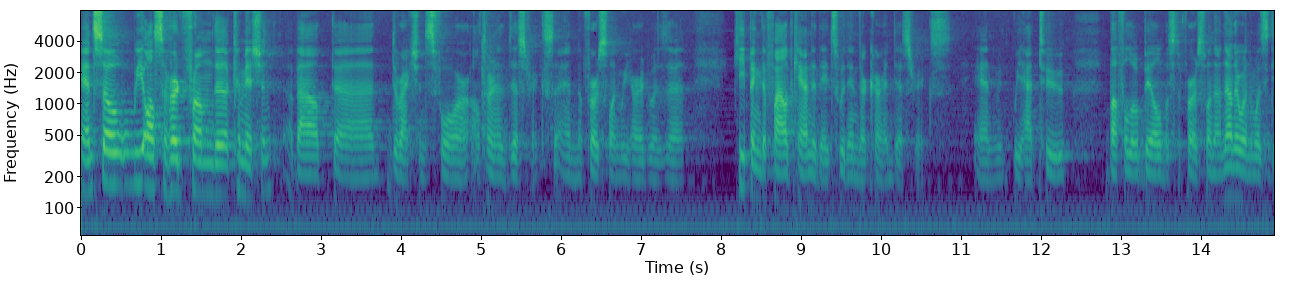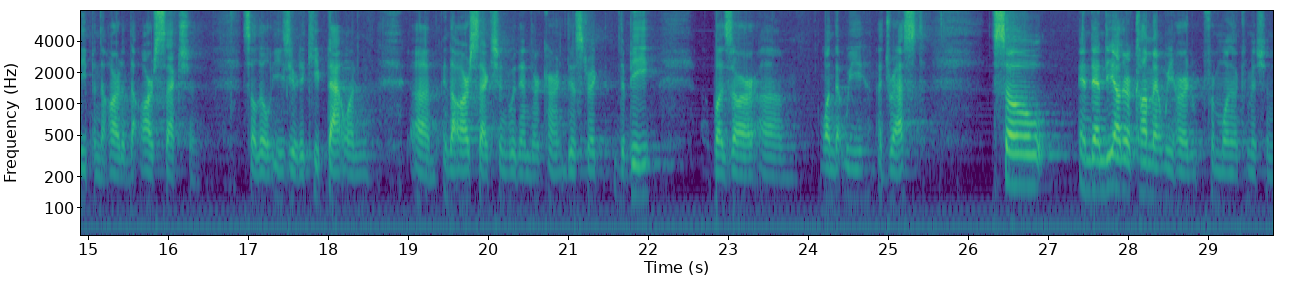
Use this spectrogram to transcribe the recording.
And so we also heard from the commission about uh, directions for alternative districts. And the first one we heard was uh, keeping the filed candidates within their current districts. And we, we had two. Buffalo Bill was the first one. Another one was deep in the heart of the R section. So a little easier to keep that one uh, in the R section within their current district. The B was our um, one that we addressed. So, and then the other comment we heard from one of the commission,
